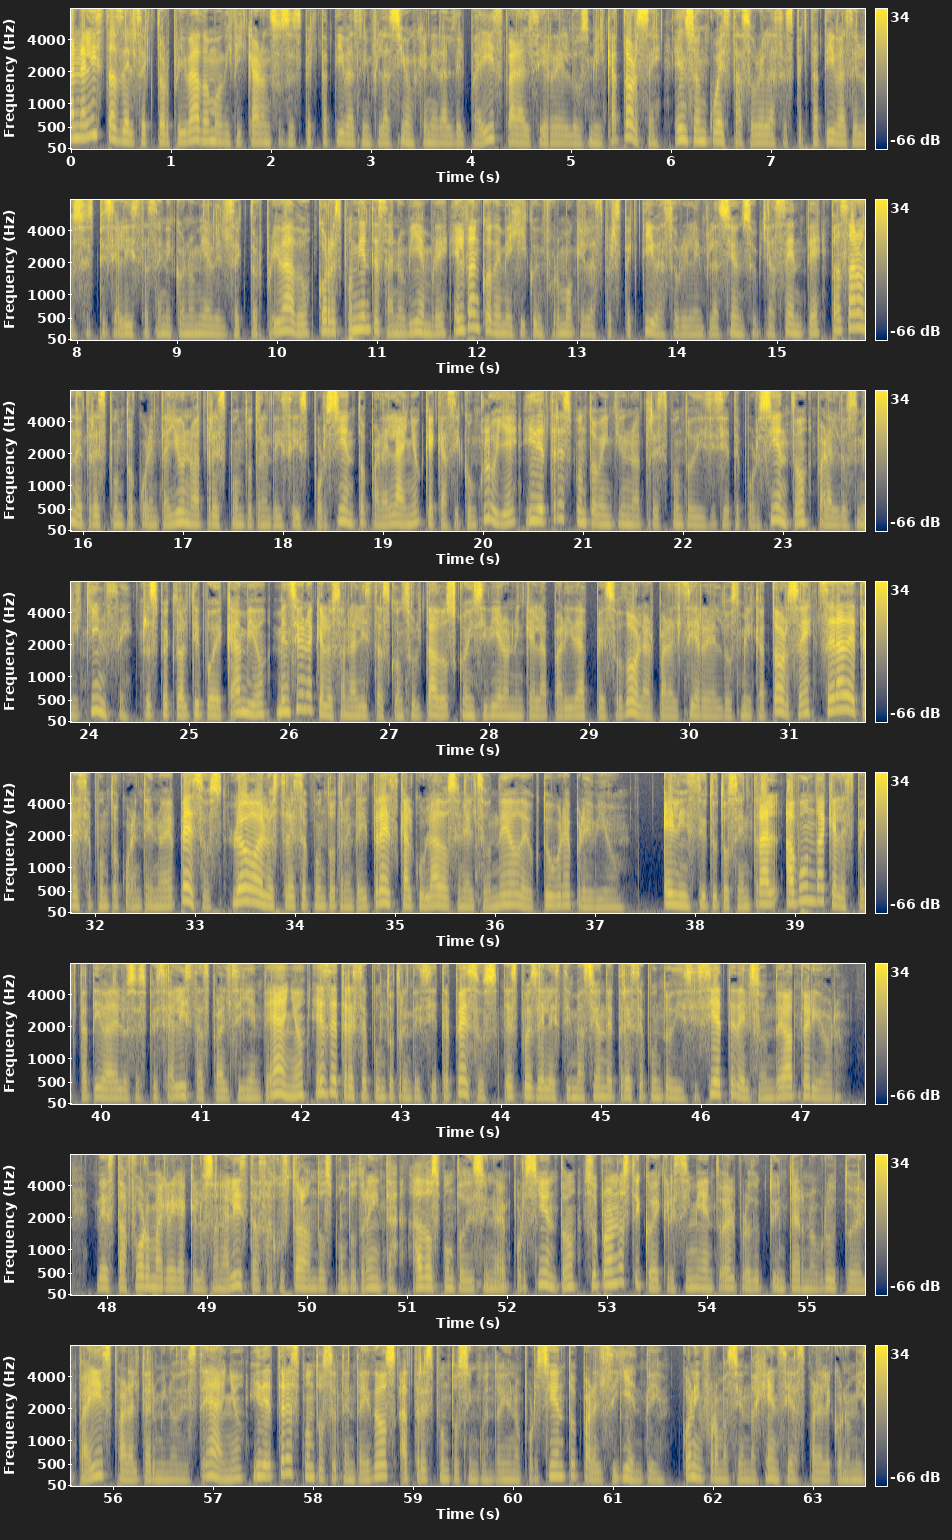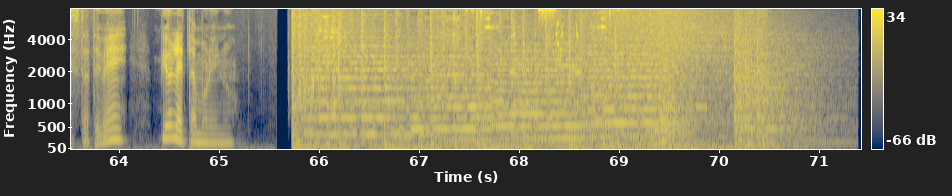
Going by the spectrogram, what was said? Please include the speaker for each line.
Speaker 1: Analistas del sector privado modificaron sus expectativas de inflación general del país para el cierre del 2014. En su encuesta sobre las expectativas de los especialistas en economía del sector privado, correspondientes a noviembre, el Banco de México informó que las perspectivas sobre la inflación subyacente pasaron de 3.41 a 3.36% para el año que casi concluye y de 3.21 a 3.17% para el 2015. Respecto al tipo de cambio, menciona que los analistas consultados coincidieron en que la paridad peso-dólar para el cierre del 2014 será de 13.49 pesos, luego de los 13.33 calculados en el sondeo de octubre previo. El Instituto Central abunda que la expectativa de los especialistas para el siguiente año es de 13.37 pesos, después de la estimación de 13.17 del sondeo anterior. De esta forma, agrega que los analistas ajustaron 2.30 a 2.19% su pronóstico de crecimiento del Producto Interno Bruto del país para el término de este año y de 3.72 a 3.51% para el siguiente. Con información de agencias para el Economista TV, Violeta Moreno.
